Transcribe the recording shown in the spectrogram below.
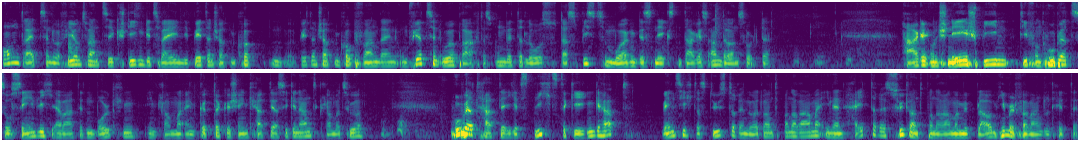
Um 13.24 Uhr stiegen die zwei in die Beternschattenkopfwand ein. Um 14 Uhr brach das Unwetter los, das bis zum Morgen des nächsten Tages andauern sollte. Hagel und Schnee spien die von Hubert so sehnlich erwarteten Wolken, in Klammer ein Göttergeschenk hatte er sie genannt, Klammer zu. Hubert hatte jetzt nichts dagegen gehabt, wenn sich das düstere Nordwandpanorama in ein heiteres Südwandpanorama mit blauem Himmel verwandelt hätte.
